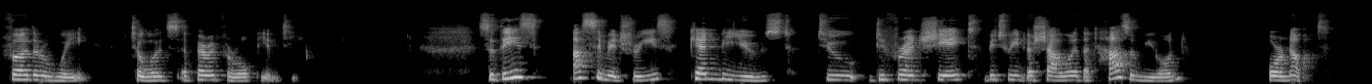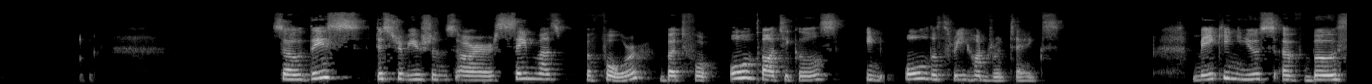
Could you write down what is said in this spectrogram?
further away towards a peripheral PMT. So these asymmetries can be used to differentiate between a shower that has a muon or not. So these distributions are same as before, but for all particles in all the 300 tanks. Making use of both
